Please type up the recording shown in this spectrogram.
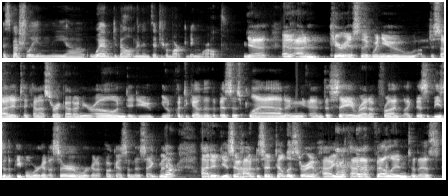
especially in the uh, web development and digital marketing world. Yeah, and I'm curious, like when you decided to kind of strike out on your own, did you you know put together the business plan and and to say right up front like this these are the people we're going to serve, we're going to focus on this segment, nope. or how did you so how so tell the story of how you kind of fell into this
